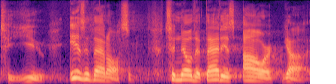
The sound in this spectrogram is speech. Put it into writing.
to you. Isn't that awesome? To know that that is our God.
